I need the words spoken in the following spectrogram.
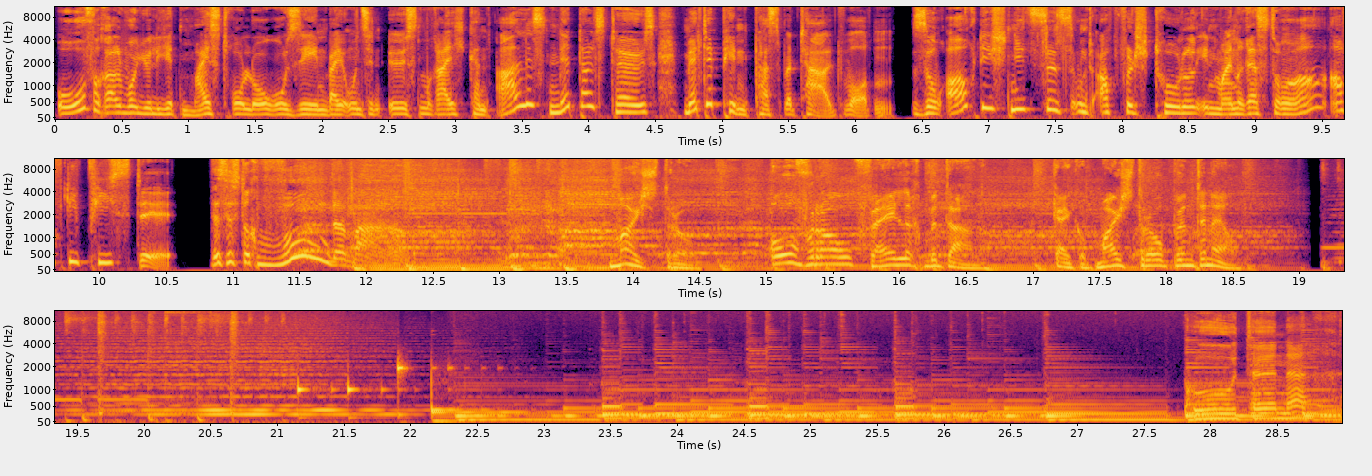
Overal wo jullie het Maestro-Logo sehen bei uns in Österreich, kann alles net als thuis mit de Pinpass betaald worden. So auch die Schnitzels und Apfelstrudel in mein Restaurant auf die Piste. Das ist doch wunderbar. Maestro. Overal veilig betalen. Kijk op maestro.nl. Gute Nacht,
